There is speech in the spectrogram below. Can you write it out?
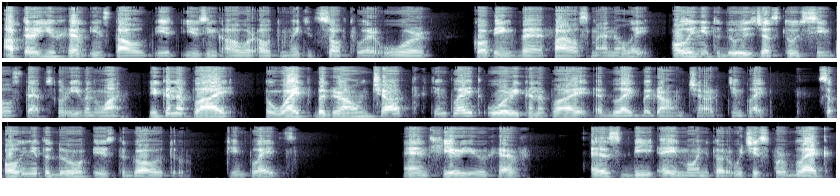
After you have installed it using our automated software or copying the files manually, all you need to do is just two simple steps or even one. You can apply a white background chart template or you can apply a black background chart template. So all you need to do is to go to templates and here you have SBA monitor which is for black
